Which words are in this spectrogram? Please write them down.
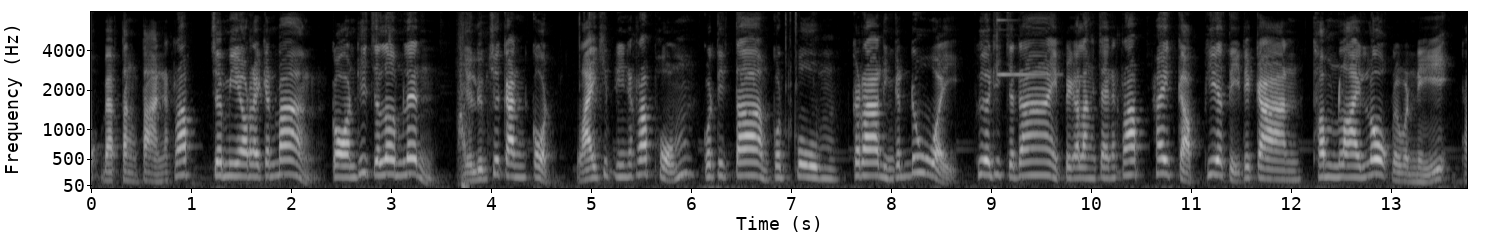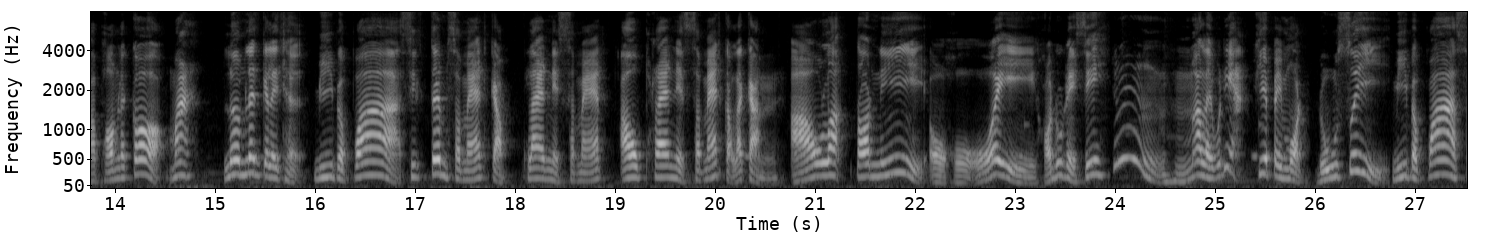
กแบบต่าง ๆ นะครับ จะมีอะไรกันบ้าง ก่อนที่จะเริ่มเล่น อย่าลืมช่วยกันกด ไลค์คลิปนี้นะครับผม กดติดตาม กดปุ่ม กระดิ่งกันด้วย เพื่อที่จะได้เป็นกำลังใจนะครับ ให้กับพี่อติในการทำลายโลกในวันนี้ ถ้าพร้อมแล้วก็มาเริ่มเล่นกันเลยเถอะ มีแบบว่า System Smash กับ Planet Smash เอา Planet Smash ก่อนละกัน เอาละตอนนี้ โอ้โห ขอดูหน่อยสิ อะไรวะเนี่ยเพียบไปหมดดูสิมีแบบว่าแส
